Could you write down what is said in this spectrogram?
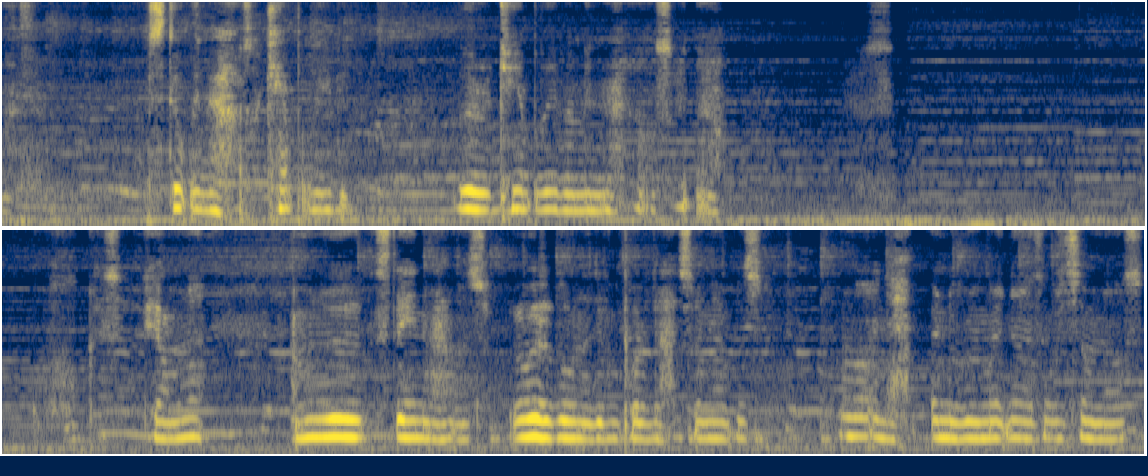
I'm still in their house. I can't believe it. I literally can't believe I'm in their house right now. Okay, I'm gonna. I'm gonna stay in the house. We're gonna go in a different part of the house right now we're not in the, in the room right now. I think there's someone else.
